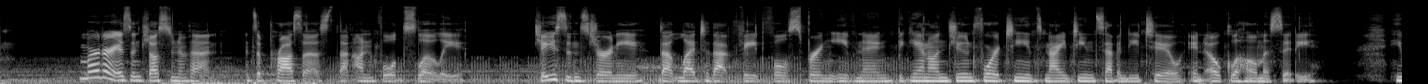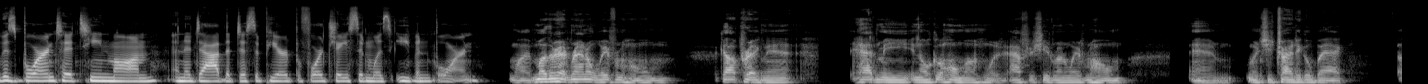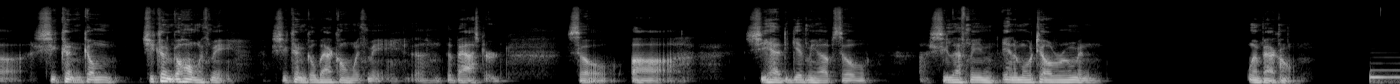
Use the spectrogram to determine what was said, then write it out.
Murder isn't just an event, it's a process that unfolds slowly. Jason's journey that led to that fateful spring evening began on June 14, 1972, in Oklahoma City. He was born to a teen mom and a dad that disappeared before Jason was even born. My mother had ran away from home, got pregnant, had me in Oklahoma after she had run away from home. And when she tried to go back, uh, she couldn't come. She couldn't go home with me. She couldn't go back home with me, the, the bastard. So uh, she had to give me up. So uh, she left me in, in a motel room and went back home.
